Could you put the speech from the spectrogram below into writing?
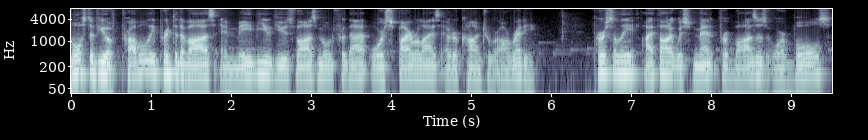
Most of you have probably printed a vase and maybe you've used vase mode for that or spiralized outer contour already. Personally, I thought it was meant for vases or bowls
